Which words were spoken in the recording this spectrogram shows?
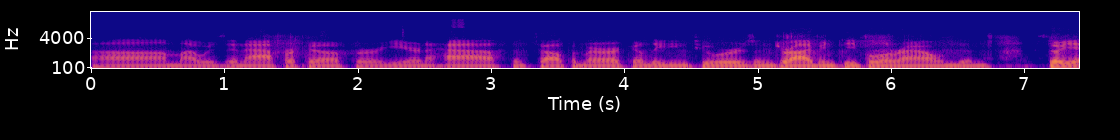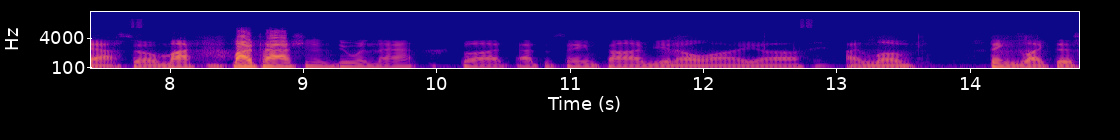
Um, I was in Africa for a year and a half in South America, leading tours and driving people around. And so, yeah, so my my passion is doing that. But at the same time, you know, I uh, I love things like this,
